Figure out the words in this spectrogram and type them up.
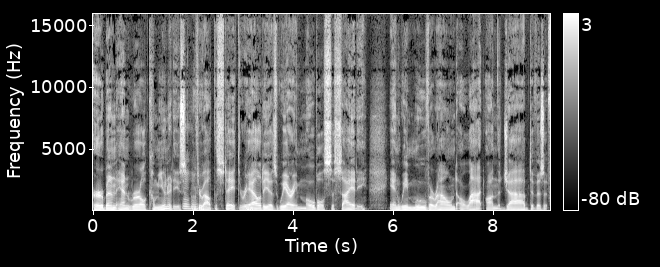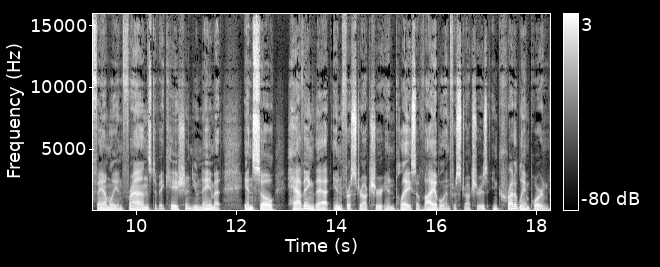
urban and rural communities mm-hmm. throughout the state. The mm-hmm. reality is, we are a mobile society and we move around a lot on the job to visit family and friends, to vacation, you name it. And so, having that infrastructure in place, a viable infrastructure, is incredibly important.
